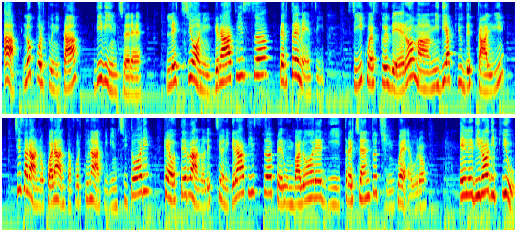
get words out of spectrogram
ha l'opportunità di vincere lezioni gratis per tre mesi. Sì, questo è vero, ma mi dia più dettagli. Ci saranno 40 fortunati vincitori che otterranno lezioni gratis per un valore di 305 euro. E le dirò di più,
